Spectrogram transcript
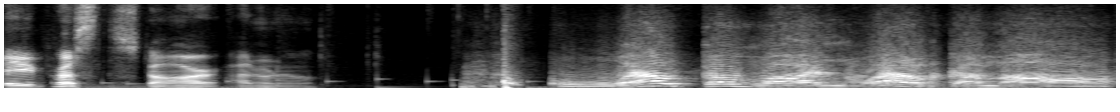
maybe press the star. I don't know. Welcome one, welcome all.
